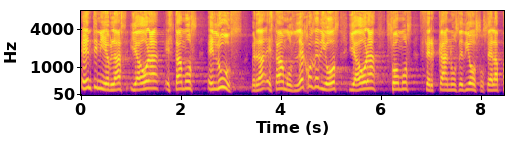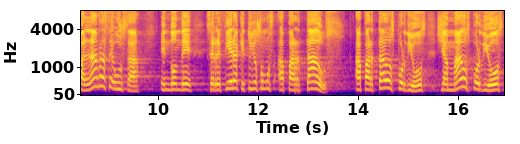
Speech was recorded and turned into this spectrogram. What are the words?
en tinieblas y ahora estamos en luz, ¿verdad? Estábamos lejos de Dios y ahora somos cercanos de Dios. O sea, la palabra se usa en donde se refiere a que tú y yo somos apartados, apartados por Dios, llamados por Dios,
